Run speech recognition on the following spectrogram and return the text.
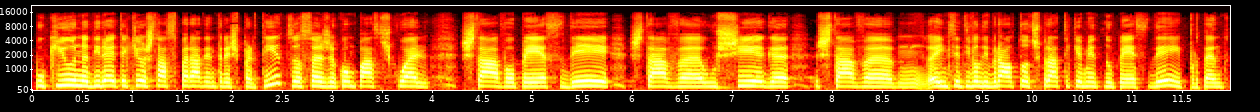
o que une a direita que hoje está separada em três partidos, ou seja, com Passos Coelho estava o PSD, estava o Chega, estava hum, a Iniciativa Liberal, todos praticamente no PSD, e, portanto,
